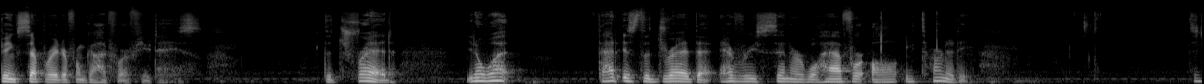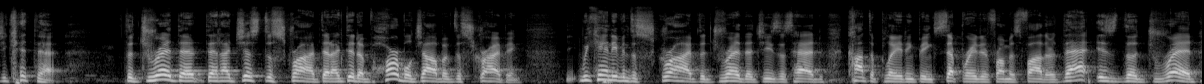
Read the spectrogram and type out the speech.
being separated from God for a few days. The dread, you know what? That is the dread that every sinner will have for all eternity. Did you get that? The dread that, that I just described, that I did a horrible job of describing, we can't even describe the dread that Jesus had contemplating being separated from his Father. That is the dread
